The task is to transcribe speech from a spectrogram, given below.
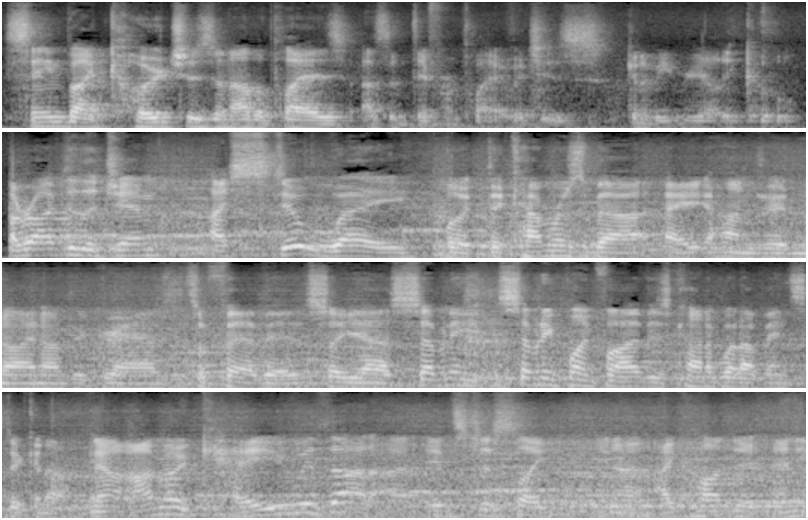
seen by coaches and other players as a different player, which is going to be really cool. Arrived at the gym. I still weigh, look, the camera's about 800, 900 grams. It's a fair bit. So yeah, 70, 70.5 is kind of what I've been sticking up. Now, I'm okay with that. It's just like, you know, I can't do any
